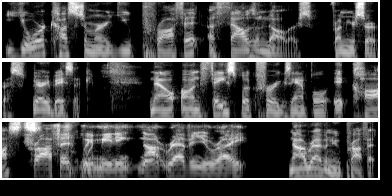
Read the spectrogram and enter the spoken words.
your customer, you profit $1,000 from your service. Very basic. Now, on Facebook, for example, it costs profit. We meaning not revenue, right? Not revenue, profit.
